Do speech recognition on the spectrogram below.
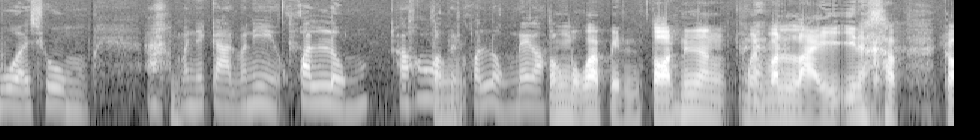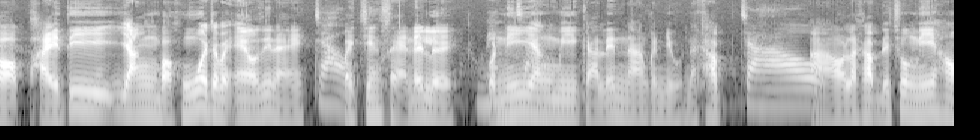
บัวชุมอะบรรยากาศวันนี้ควันหลงเขาห้องต้ว่าองเป็นควันหลงได้ก่อนต้องบอกว่าเป็นตอนเนื่องเหมือนวันไหลอีนะครับก็ไผ่ที่ยังบอกฮู้ว่าจะไปแอลที่ไหนเจ้าไปเชียงแสนได้เลยเมียนวันนี้เจ้ายัยังมีการเล่นน้ำกันอยู่นะครับ เจ้าเอาละครับเดี๋ยวช่วงนี้เฮา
